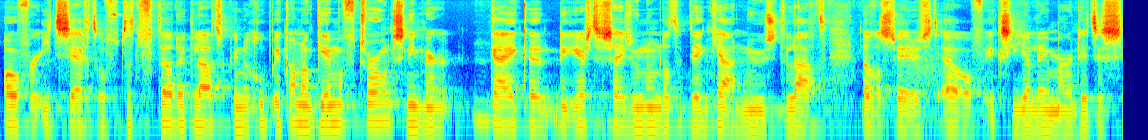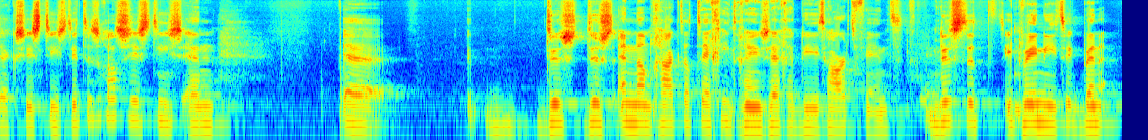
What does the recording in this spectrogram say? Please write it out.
over iets zegt. Of dat vertelde ik laatst ook in de groep. Ik kan ook Game of Thrones niet meer kijken, de eerste seizoen, omdat ik denk, ja, nu is het te laat. Dat was 2011. Ik zie alleen maar, dit is seksistisch, dit is racistisch. En, eh, dus, dus, en dan ga ik dat tegen iedereen zeggen die het hard vindt. Dus dat, ik weet niet, ik ben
